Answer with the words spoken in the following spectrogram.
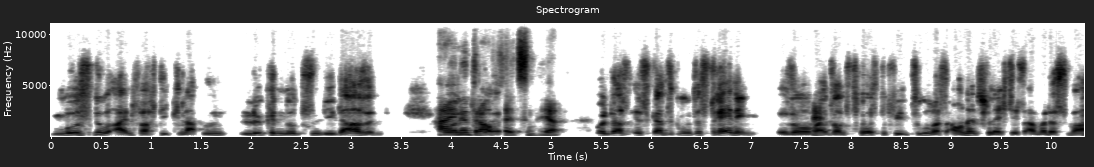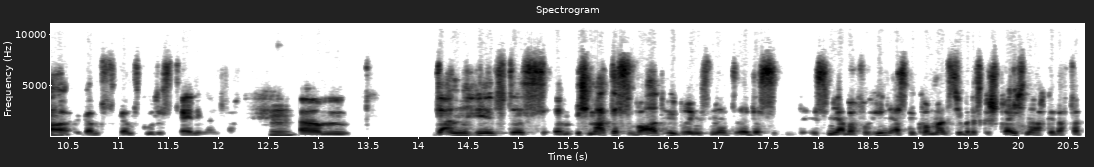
musst du einfach die knappen Lücken nutzen, die da sind. Einen und, äh, draufsetzen, äh, ja. Und das ist ganz gutes Training. So, weil sonst hörst du viel zu, was auch nicht schlecht ist, aber das war mhm. ganz, ganz gutes Training einfach. Mhm. Ähm, dann hilft es, ähm, ich mag das Wort übrigens nicht, äh, das ist mir aber vorhin erst gekommen, als ich über das Gespräch nachgedacht habe,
